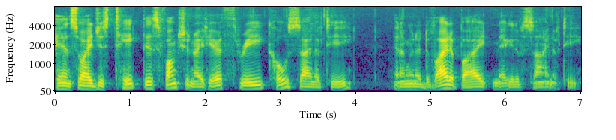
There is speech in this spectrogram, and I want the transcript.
And so I just take this function right here, 3 cosine of t, and I'm going to divide it by negative sine of t.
